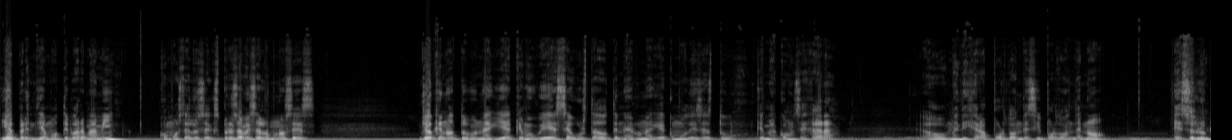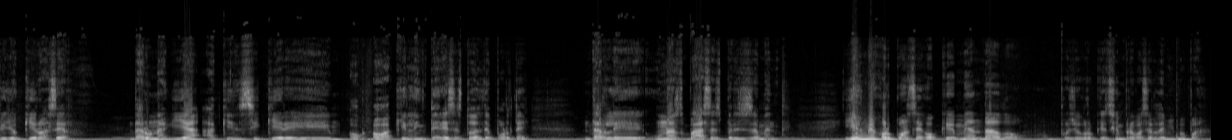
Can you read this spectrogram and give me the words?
y aprendí a motivarme a mí, como se los expreso a mis alumnos es, yo que no tuve una guía, que me hubiese gustado tener una guía, como dices tú, que me aconsejara o me dijera por dónde sí, por dónde no, eso es lo que yo quiero hacer. Dar una guía a quien sí quiere o, o a quien le interesa esto del deporte, darle unas bases precisamente. Y el mejor consejo que me han dado, pues yo creo que siempre va a ser de mi papá.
